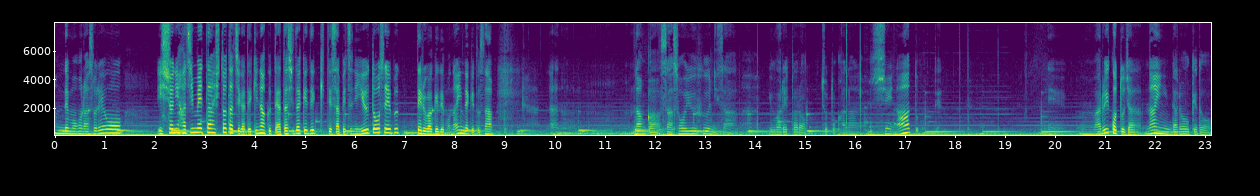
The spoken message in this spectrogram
んでもほらそれを一緒に始めた人たちができなくて私だけできてさ別に優等生ぶってるわけでもないんだけどさあのなんかさそういう風にさ言われたらちょっと悲しいなと思って。悪いことじゃないんだろうけど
